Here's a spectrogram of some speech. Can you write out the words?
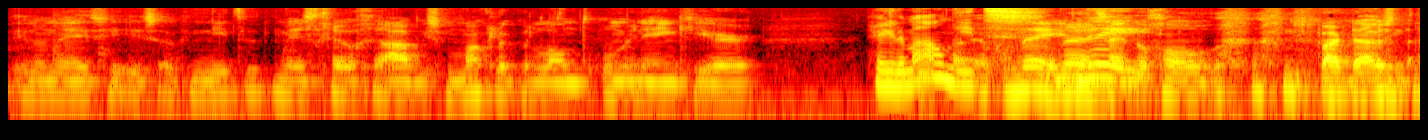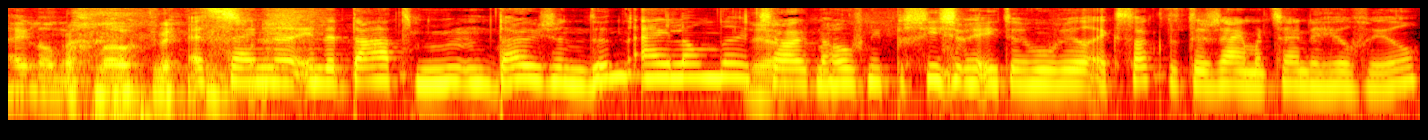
Indonesië is ook niet het meest geografisch makkelijke land om in één keer Helemaal niet. Nee, nee. er zijn nogal een paar duizend eilanden, geloof ik. Het zijn uh, inderdaad duizenden eilanden. Ik ja. zou uit mijn hoofd niet precies weten hoeveel exact het er zijn, maar het zijn er heel veel.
